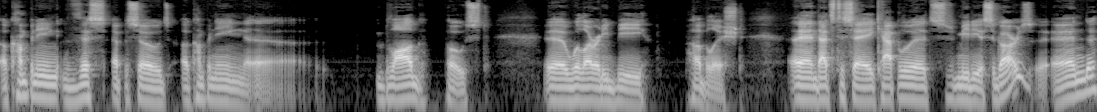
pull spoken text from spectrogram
accompanying this episode's accompanying uh, blog post uh, will already be published and that's to say Kaplowitz Media Cigars and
